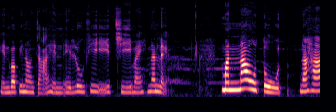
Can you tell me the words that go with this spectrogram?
เห็นบ่พี่น้องจ๋าเห็นเห็นลูกที่อีทชี้ไหมนั่นแหละ มันเน่าตูดนะคะ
